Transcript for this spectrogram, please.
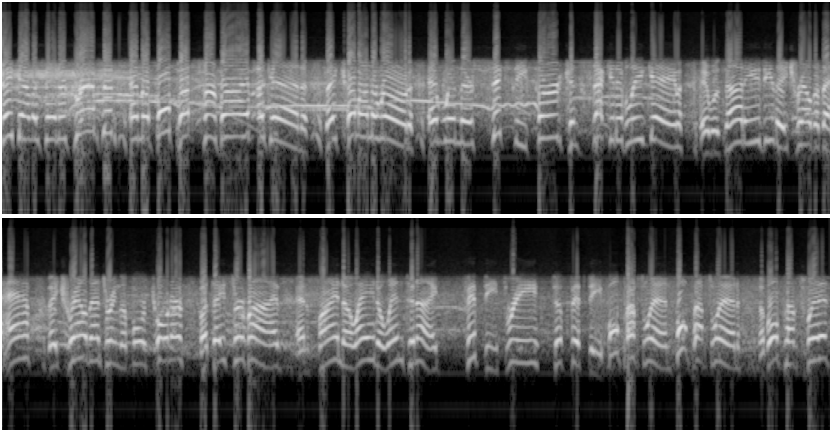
Jake Alexander grabs it, and the Bullpups survive again. They come on the road and win their 63rd consecutive league game. It was not easy. They trailed at the half. They trailed entering the fourth quarter, but they survive and find a way to win tonight. 53 to 50. Bullpups win. Bullpups win. The Bullpups win it.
